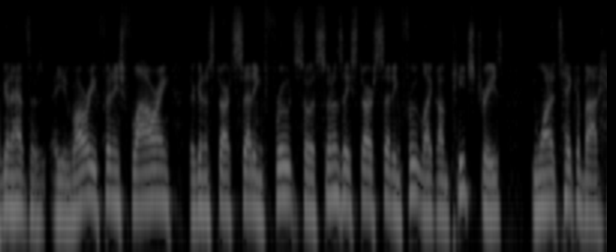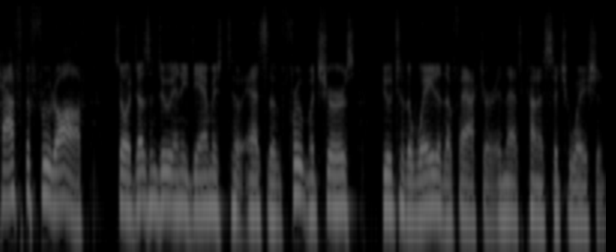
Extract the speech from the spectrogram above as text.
you're going to have to, you've already finished flowering. They're going to start setting fruit. So as soon as they start setting fruit, like on peach trees, you want to take about half the fruit off so it doesn't do any damage to as the fruit matures due to the weight of the factor in that kind of situation.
